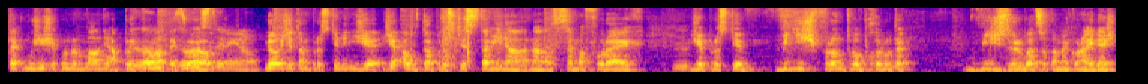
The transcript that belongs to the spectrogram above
tak můžeš jako normálně aplikovat. No, jako, jo. stejný, no. Jo, že tam prostě není, že, že auta prostě staví na, na semaforech, hmm. že prostě vidíš front v obchodu, tak víš zhruba, co tam jako najdeš.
